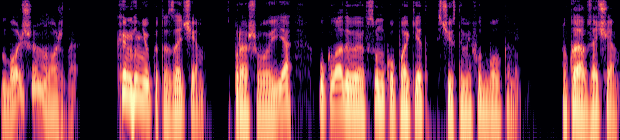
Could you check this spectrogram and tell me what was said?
Больше можно. «Каменюку-то зачем?» — спрашиваю я, укладывая в сумку пакет с чистыми футболками. «Ну как зачем?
